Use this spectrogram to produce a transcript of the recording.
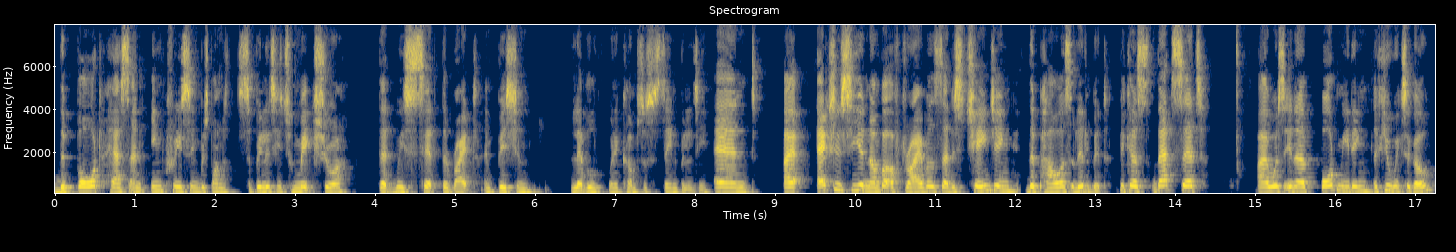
the board has an increasing responsibility to make sure that we set the right ambition level when it comes to sustainability. And I actually see a number of drivers that is changing the powers a little bit because that said, I was in a board meeting a few weeks ago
